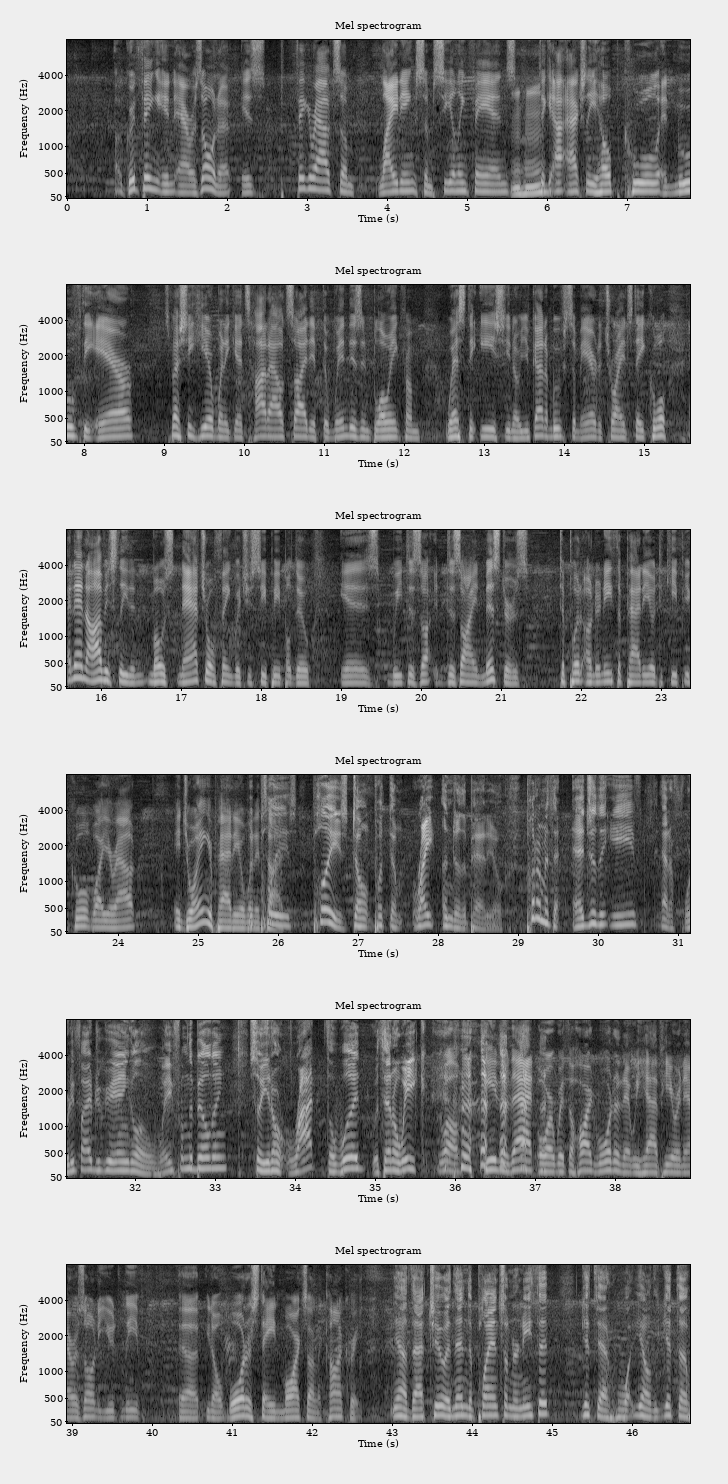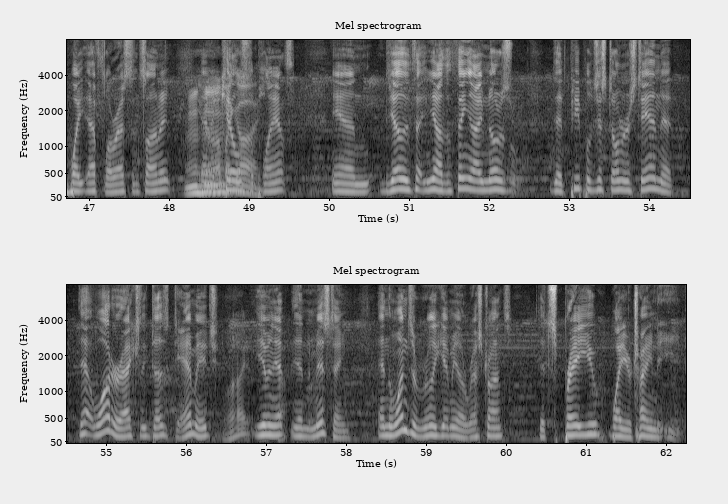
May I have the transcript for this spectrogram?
a good thing in Arizona is figure out some lighting, some ceiling fans mm-hmm. to actually help cool and move the air, especially here when it gets hot outside. If the wind isn't blowing from west to east, you know, you've got to move some air to try and stay cool. And then obviously the most natural thing which you see people do is we desi- design misters to put underneath the patio to keep you cool while you're out enjoying your patio when it's hot. please, please don't put them right under the patio. Put them at the edge of the eave at a 45 degree angle away from the building so you don't rot the wood within a week. Well, either that or with the hard water that we have here in Arizona, you'd leave, uh, you know, water stain marks on the concrete. Yeah, that too. And then the plants underneath it get that wh- you know get the white efflorescence on it, and Oh it my kills the plants. And the other thing, you know, the thing I've noticed that people just don't understand that that water actually does damage, What? even at, in the misting. And the ones that really get me are restaurants that spray you while you're trying to eat.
